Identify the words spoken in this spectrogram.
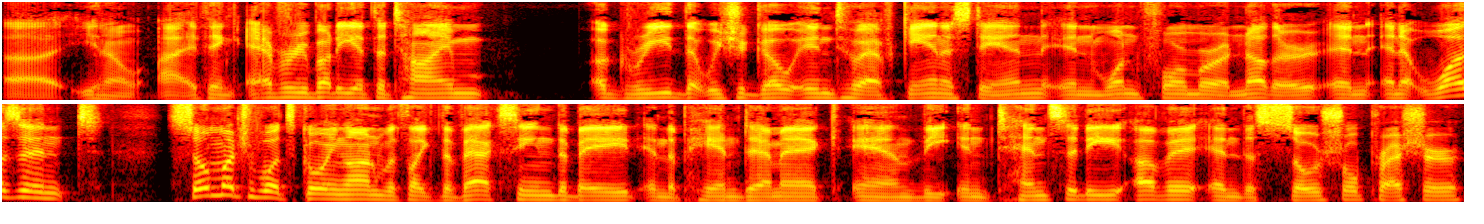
uh, you know, I think everybody at the time agreed that we should go into Afghanistan in one form or another, and and it wasn't so much of what's going on with like the vaccine debate and the pandemic and the intensity of it and the social pressure.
